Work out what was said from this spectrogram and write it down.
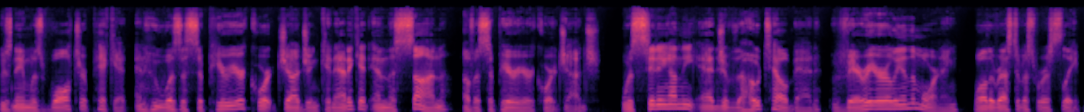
whose name was Walter Pickett and who was a Superior Court judge in Connecticut and the son of a Superior Court judge, was sitting on the edge of the hotel bed very early in the morning while the rest of us were asleep.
